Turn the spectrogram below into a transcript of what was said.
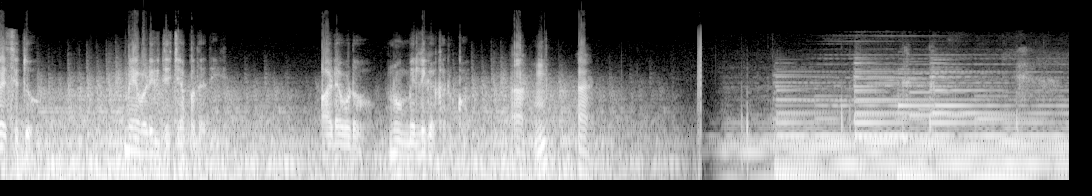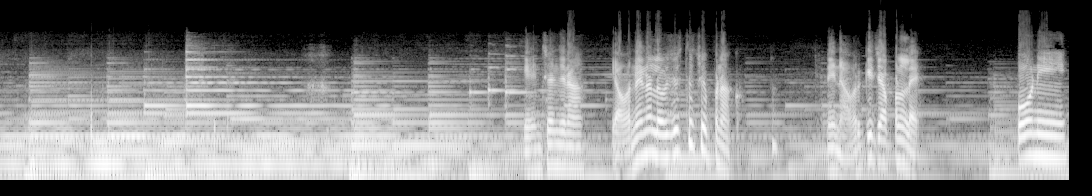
రే సిద్ధు మేము అడిగితే చెప్పదది. ఆడెవడో నువ్వు మెల్లిగా కనుక్కో. ఏం సంజన? ఎవరినైనా లవ్ చేస్తే చెప్పు నాకు. నేను ఎవరికి చెప్పనులే. పోనీ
